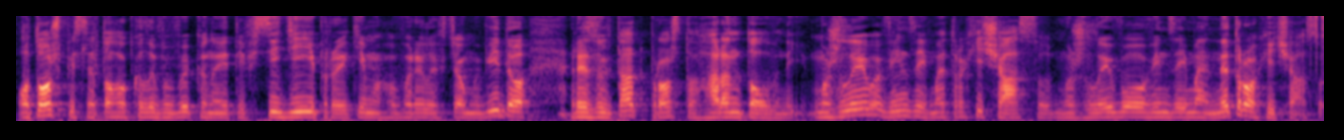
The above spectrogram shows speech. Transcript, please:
Отож, після того, коли ви виконаєте всі дії, про які ми говорили в цьому відео, результат просто гарантований. Можливо, він займе трохи часу, можливо, він займе не трохи часу,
